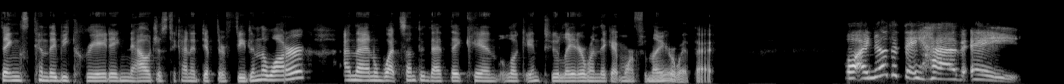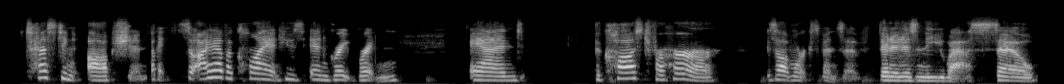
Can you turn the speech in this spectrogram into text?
things can they be creating now just to kind of dip their feet in the water? And then what's something that they can look into later when they get more familiar with it? Well, I know that they have a testing option. Okay, so I have a client who's in Great Britain and the cost for her is a lot more expensive than it is in the US. So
